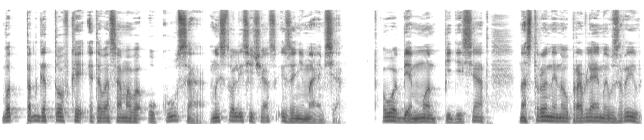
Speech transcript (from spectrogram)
Вот подготовкой этого самого укуса мы с Толей сейчас и занимаемся. Обе МОН-50 настроены на управляемый взрыв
